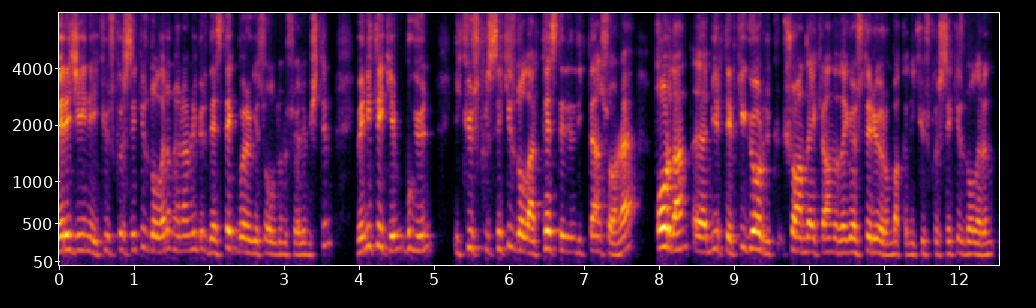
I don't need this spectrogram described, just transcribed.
vereceğini, 248 doların önemli bir destek bölgesi olduğunu söylemiştim. Ve nitekim bugün 248 dolar test edildikten sonra oradan e, bir tepki gördük. Şu anda ekranda da gösteriyorum. Bakın 248 doların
